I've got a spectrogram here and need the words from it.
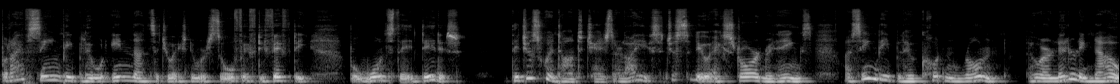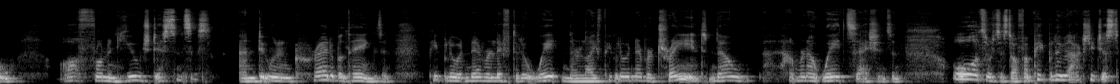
But I've seen people who were in that situation who were so 50 50, but once they did it, they just went on to change their lives, just to do extraordinary things. I've seen people who couldn't run, who are literally now off running huge distances and doing incredible things, and people who had never lifted a weight in their life, people who had never trained, now hammering out weight sessions and all sorts of stuff, and people who actually just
